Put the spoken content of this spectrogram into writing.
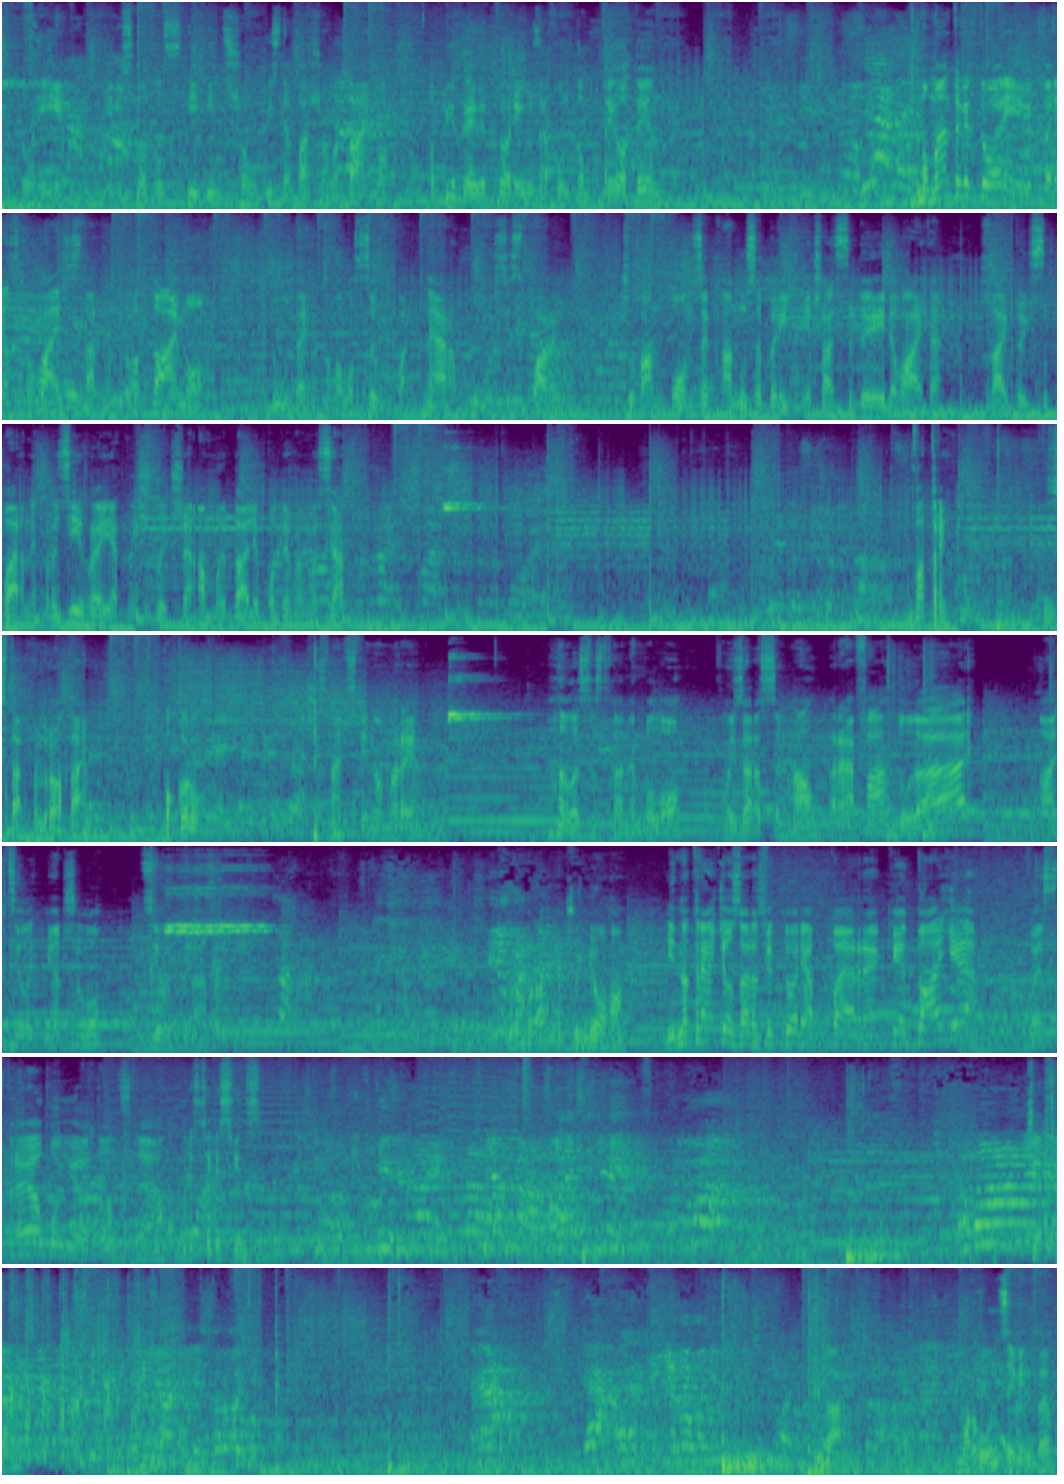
Вікторії і Скотлс і він шоу після першого тайму. Обіграє Вікторію з рахунком 3-1. Моменту Вікторії. Вікторія забиває зі старту другого тайму. Дударь наголосив партнерам комусь із пари Джуган Бонзик. А ну заберіть м'яча сюди і давайте. Хай той суперник розіграє якнайшвидше, а ми далі подивимося. 2-3 зі стартом другого тайму. Покорук. 16 номери. Але свистка не було. Ось зараз сигнал. Рефа. Дудар. А цілить м'ячу. Цілить м'ячу. Добра м'яч у нього. І на третього зараз Вікторія перекидає. Вистрибує Донсте. Користь Іріс Вінс. Чирка. Відповідь. Удар. Моргун, це він бив.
